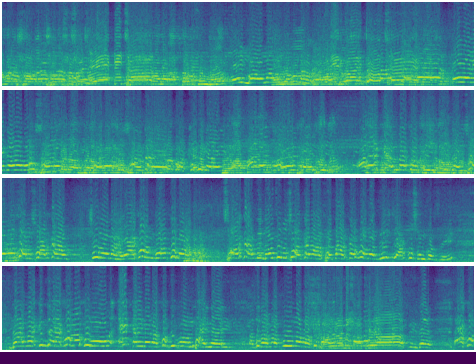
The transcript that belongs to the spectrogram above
আমাদের সরকারি সদস্য সচিব এই বিচার এই হচ্ছে শুনে নাই এখন বর্তমান সরকার যে নতুন সরকার আছে তার কাছে আমরা দৃষ্টি আকর্ষণ করছি আমরা কিন্তু এখনও কোনো এক কাহিনীরা ক্ষতিপূরণ পাই নাই অথবা আমরা পূর্ণ এখন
